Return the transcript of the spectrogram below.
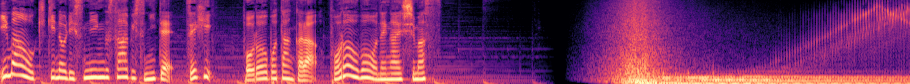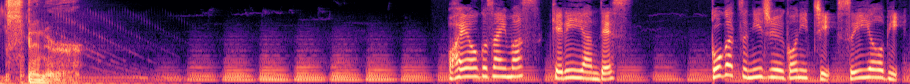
今お聞きのリスニングサービスにてぜひフォローボタンからフォローをお願いします。おはようございます。ケリーアンです。5月25日水曜日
